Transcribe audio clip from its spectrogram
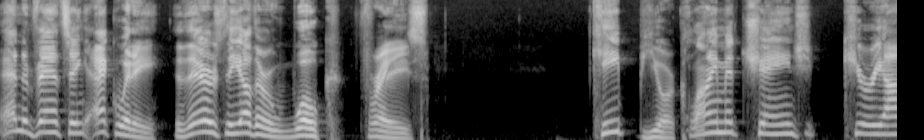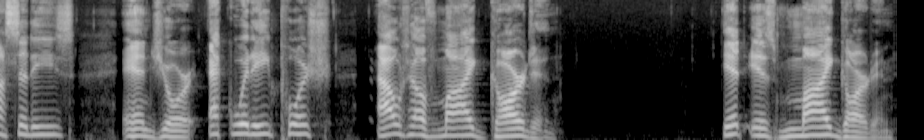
And advancing equity. There's the other woke phrase. Keep your climate change curiosities and your equity push out of my garden. It is my garden.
